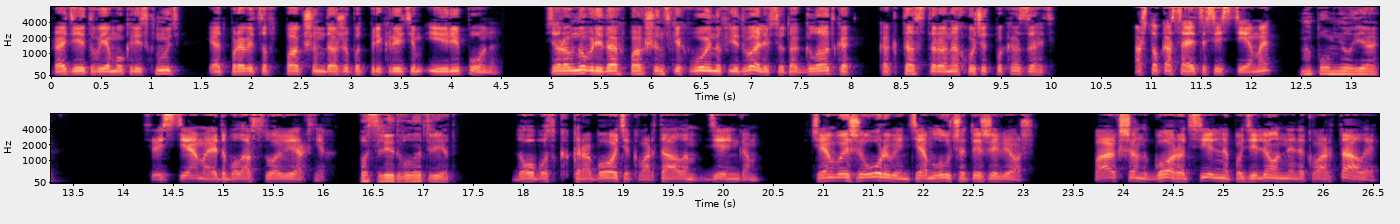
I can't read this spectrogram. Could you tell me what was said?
Ради этого я мог рискнуть и отправиться в Пакшин даже под прикрытием Иерипона. Все равно в рядах пакшинских воинов едва ли все так гладко, как та сторона хочет показать. А что касается системы, напомнил я. Система — это баловство верхних. Последовал ответ. Допуск к работе, кварталам, деньгам. Чем выше уровень, тем лучше ты живешь. Пакшин – город, сильно поделенный на кварталы,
